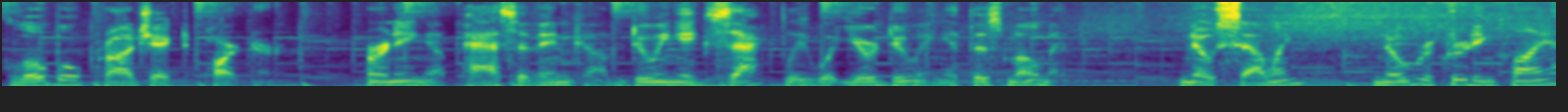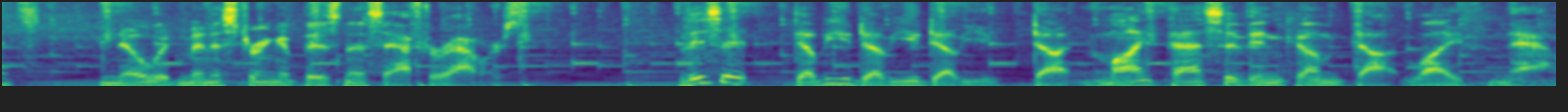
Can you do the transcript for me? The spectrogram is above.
global project partner earning a passive income doing exactly what you're doing at this moment. No selling, no recruiting clients, no administering a business after hours. Visit www.mypassiveincome.life now.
